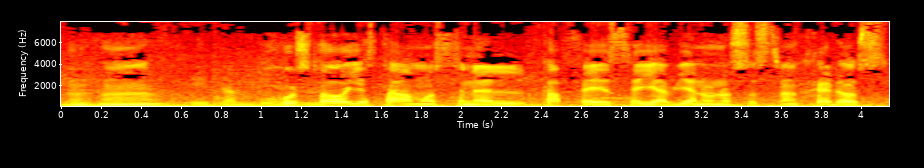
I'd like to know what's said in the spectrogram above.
Ujú. Y también... Justo hoy estábamos en el café ese y habían unos extranjeros,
